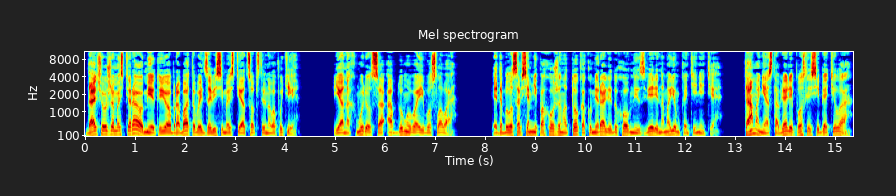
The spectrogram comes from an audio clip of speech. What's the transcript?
Дальше уже мастера умеют ее обрабатывать в зависимости от собственного пути. Я нахмурился, обдумывая его слова. Это было совсем не похоже на то, как умирали духовные звери на моем континенте. Там они оставляли после себя тела,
